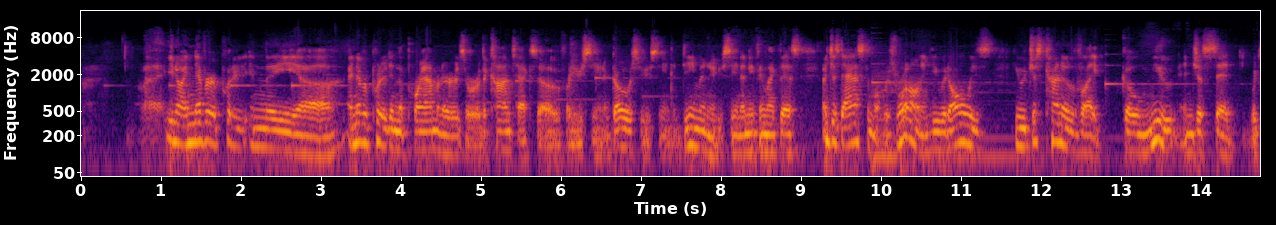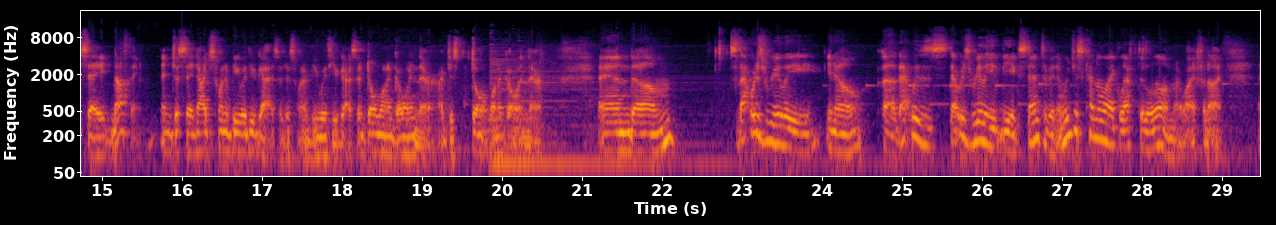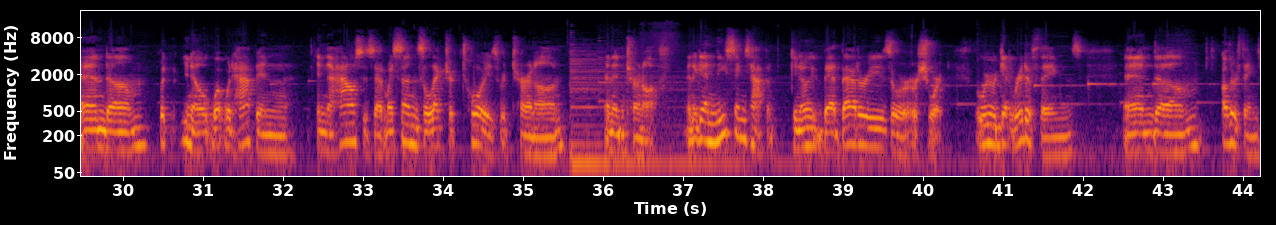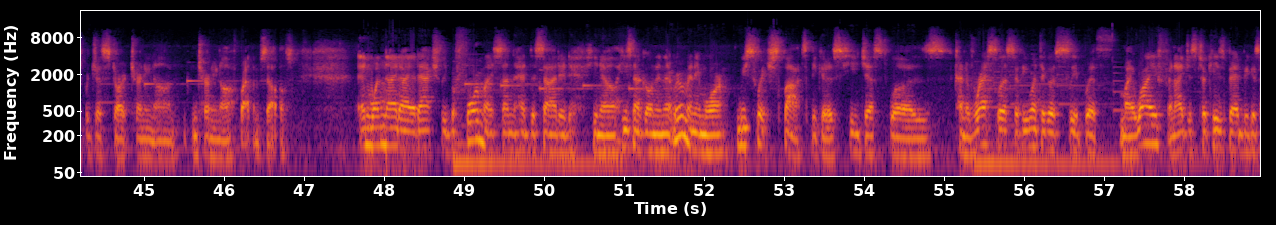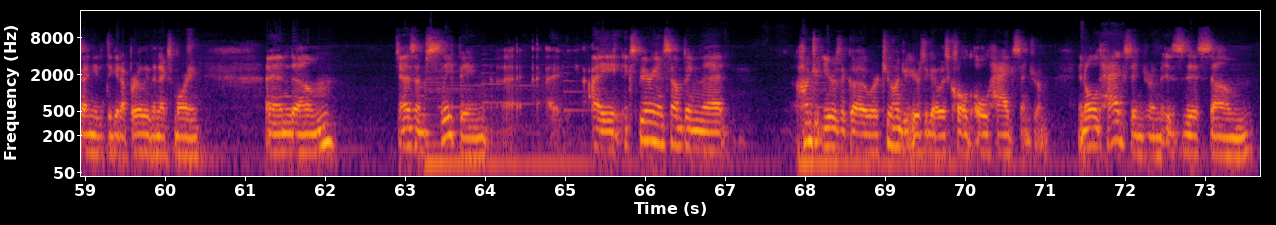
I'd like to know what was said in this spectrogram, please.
You know, I never put it in the. Uh, I never put it in the parameters or the context of Are you seeing a ghost? Are you seeing a demon? Are you seeing anything like this? I just asked him what was wrong, and he would always. He would just kind of like go mute and just said would say nothing and just said, I just want to be with you guys. I just want to be with you guys. I don't want to go in there. I just don't want to go in there. And um, so that was really, you know, uh, that was that was really the extent of it. And we just kind of like left it alone, my wife and I. And um, but you know what would happen in the house is that my son's electric toys would turn on and then turn off. And again, these things happen. You know, bad batteries or, or short. But we would get rid of things and um, other things would just start turning on and turning off by themselves. And one night I had actually, before my son had decided, you know, he's not going in that room anymore, we switched spots because he just was kind of restless. So he went to go sleep with my wife, and I just took his bed because I needed to get up early the next morning. And um, as I'm sleeping, I, I experienced something that 100 years ago or 200 years ago is called old hag syndrome and old hag syndrome is this um,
